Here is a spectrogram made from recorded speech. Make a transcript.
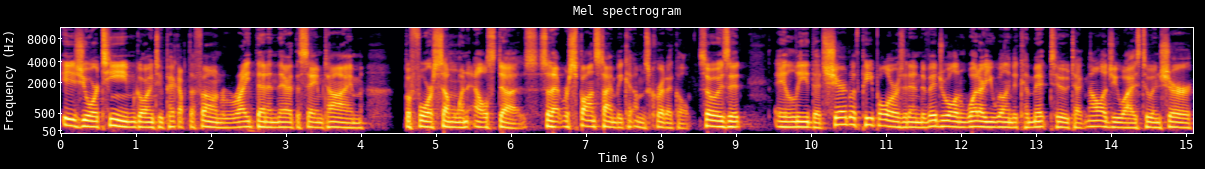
is your team going to pick up the phone right then and there at the same time before someone else does? So that response time becomes critical. So is it a lead that's shared with people or is it an individual? And what are you willing to commit to technology wise to ensure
